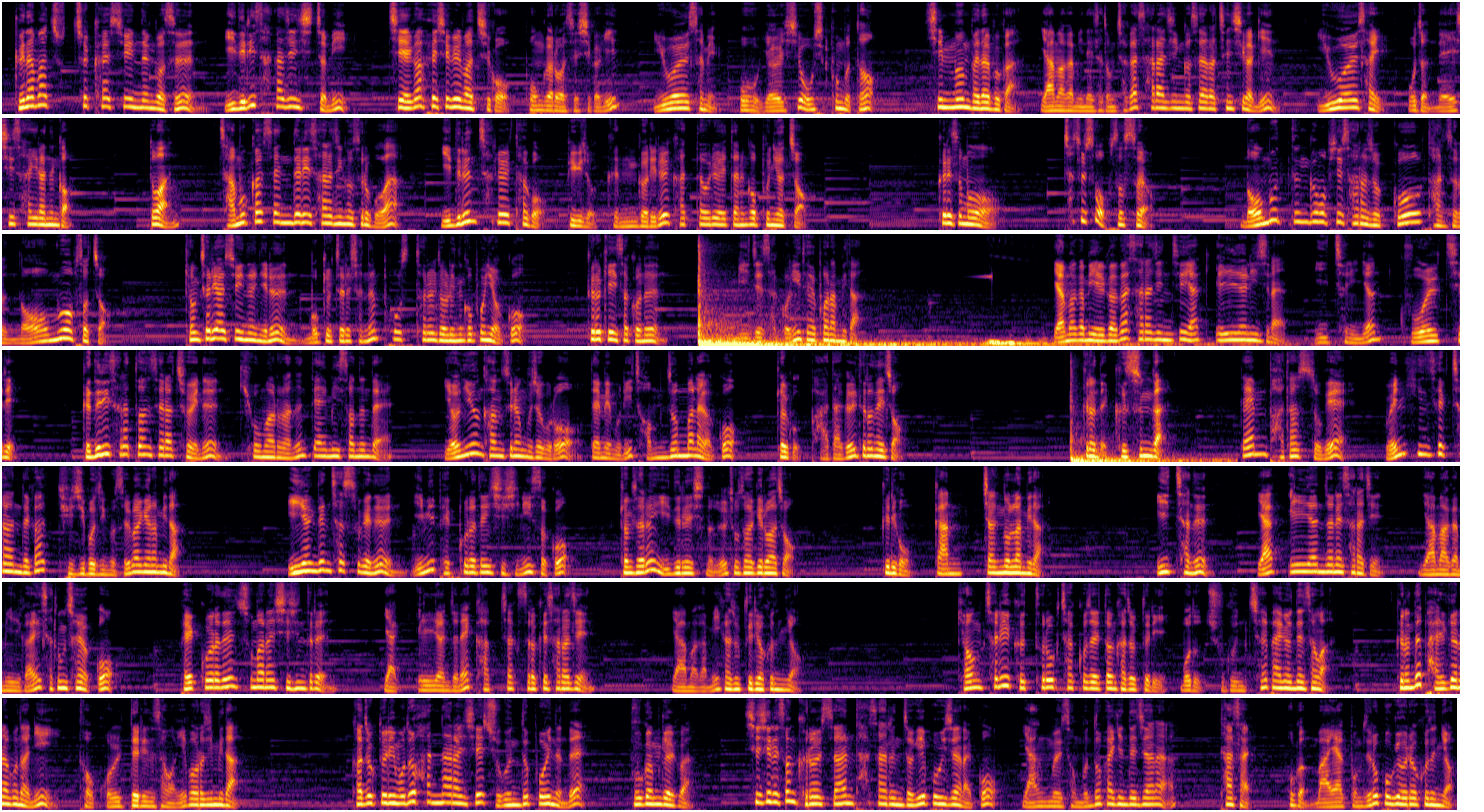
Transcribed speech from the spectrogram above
그나마 추측할 수 있는 것은 이들이 사라진 시점이 치해가 회식을 마치고 본가로 왔을 시각인 6월 3일 오후 10시 50분부터 신문 배달부가 야마가민의 자동차가 사라진 것을 알아챈 시각인 6월 4일 오전 4시 사이라는 것. 또한 자무카 샌들이 사라진 것으로 보아 이들은 차를 타고 비교적 근거리를 갔다 오려 했다는 것 뿐이었죠. 그래서 뭐 찾을 수 없었어요. 너무 뜬금없이 사라졌고 단서는 너무 없었죠. 경찰이 할 수 있는 일은 목격자를 찾는 포스터를 돌리는 것 뿐이었고 그렇게 이 사건은 미제 사건이 될 뻔합니다. 야마가미 일가가 사라진 지 약 1년이 지난 2002년 9월 7일 그들이 살았던 세라초에는 쿄마루라는 댐이 있었는데 연이은 강수량 부족으로 댐의 물이 점점 많아갔고 결국 바닥을 드러내죠. 그런데 그 순간 댐 바닷속에 웬 흰색 차 한 대가 뒤집어진 것을 발견합니다. 이양된 차 속에는 이미 백골화된 시신이 있었고 경찰은 이들의 신원을 조사하기로 하죠. 그리고 깜짝 놀랍니다. 이 차는 약 1년 전에 사라진 야마가미 일가의 자동차였고 백골화된 수많은 시신들은 약 1년 전에 갑작스럽게 사라진 야마가미 가족들이었거든요. 경찰이 그토록 찾고자 했던 가족들이 모두 죽은 채 발견된 상황. 그런데 발견하고 나니 더 골 때리는 상황이 벌어집니다. 가족들이 모두 한날 한시에 죽은 듯 보이는데 부검 결과 시신에선 그럴싸한 타살 흔적이 보이지 않았고 약물 성분도 발견되지 않아 타살 혹은 마약 범죄로 보기 어렵거든요.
